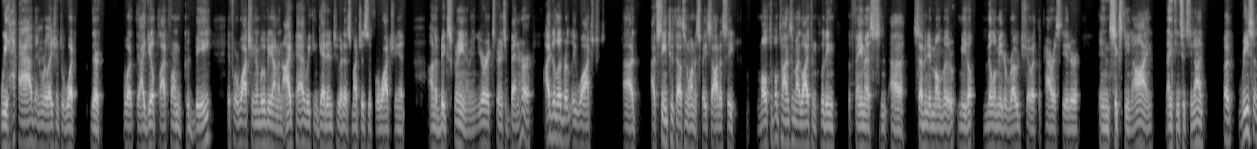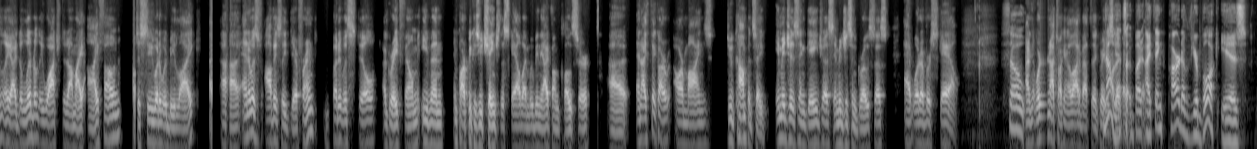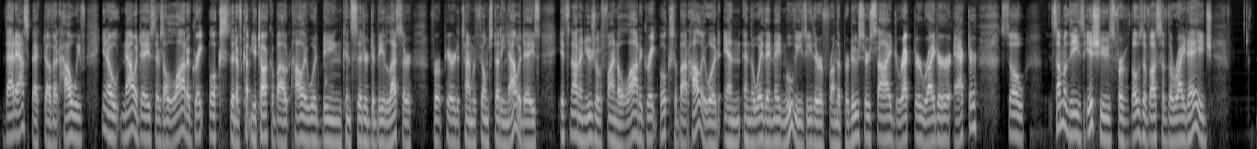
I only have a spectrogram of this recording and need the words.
we have in relation to what their what the ideal platform could be. If we're watching a movie on an iPad, we can get into it as much as if we're watching it on a big screen. I mean, your experience of Ben Hur, I deliberately watched, uh, I've seen 2001 A Space Odyssey multiple times in my life, including the famous uh, 70 millimeter, millimeter road show at the Paris Theater in 69, 1969. But recently, I deliberately watched it on my iPhone to see what it would be like. Uh, and it was obviously different, but it was still a great film, even in part because you changed the scale by moving the iPhone closer uh, and I think our, our minds do compensate. Images engage us, images engross us at whatever scale. So I mean, we're not talking a lot about the great. No, that's. A, but I think part of your book is that aspect of it how we've you know nowadays there's a lot of great books that have come you talk about hollywood being considered to be lesser for a period of time with film study nowadays. It's not unusual to find a lot of great books about hollywood and and the way they made movies either from the producer's side director writer actor. So some of these issues for those of us of the right age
